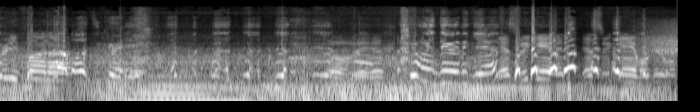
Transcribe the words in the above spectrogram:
Pretty fun, That huh? was great. Oh man. Can we do it again? Yes, we can. Yes, we can. We'll do it.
